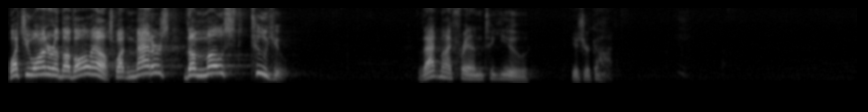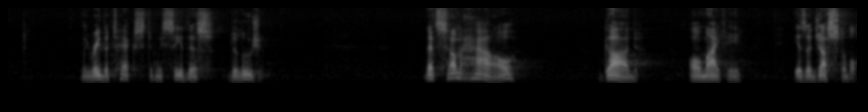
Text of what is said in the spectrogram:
What you honor above all else, what matters the most to you, that, my friend, to you is your God. We read the text and we see this delusion that somehow God Almighty is adjustable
